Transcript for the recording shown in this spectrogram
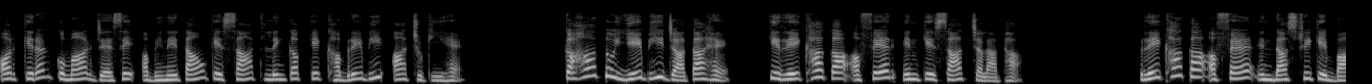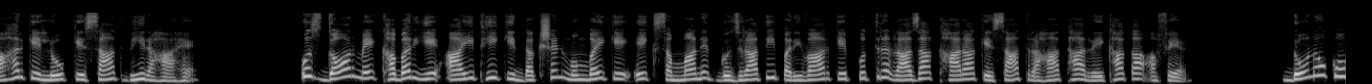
और किरण कुमार जैसे अभिनेताओं के साथ लिंकअप के खबरें भी आ चुकी है। कहा तो ये भी जाता है कि रेखा का अफेयर इनके साथ चला था। रेखा का अफेयर इंडस्ट्री के बाहर के लोग के साथ भी रहा है। उस दौर में खबर ये आई थी कि दक्षिण मुंबई के एक सम्मानित गुजराती परिवार के पुत्र राजा खारा के साथ रहा था रेखा का अफेयर। दोनों को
